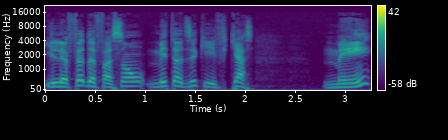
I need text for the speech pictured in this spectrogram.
Il le fait de façon méthodique et efficace. Mais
